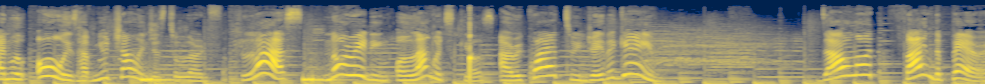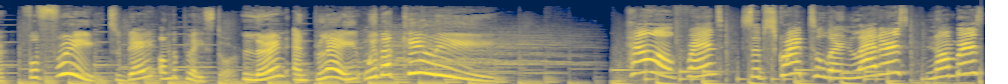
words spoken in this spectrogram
and will always have new challenges to learn from. Plus, no reading or language skills are required to enjoy the game. Download Find the Pair for free today on the Play Store. Learn and play with Akili! Hello, friends! Subscribe to learn letters, numbers,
